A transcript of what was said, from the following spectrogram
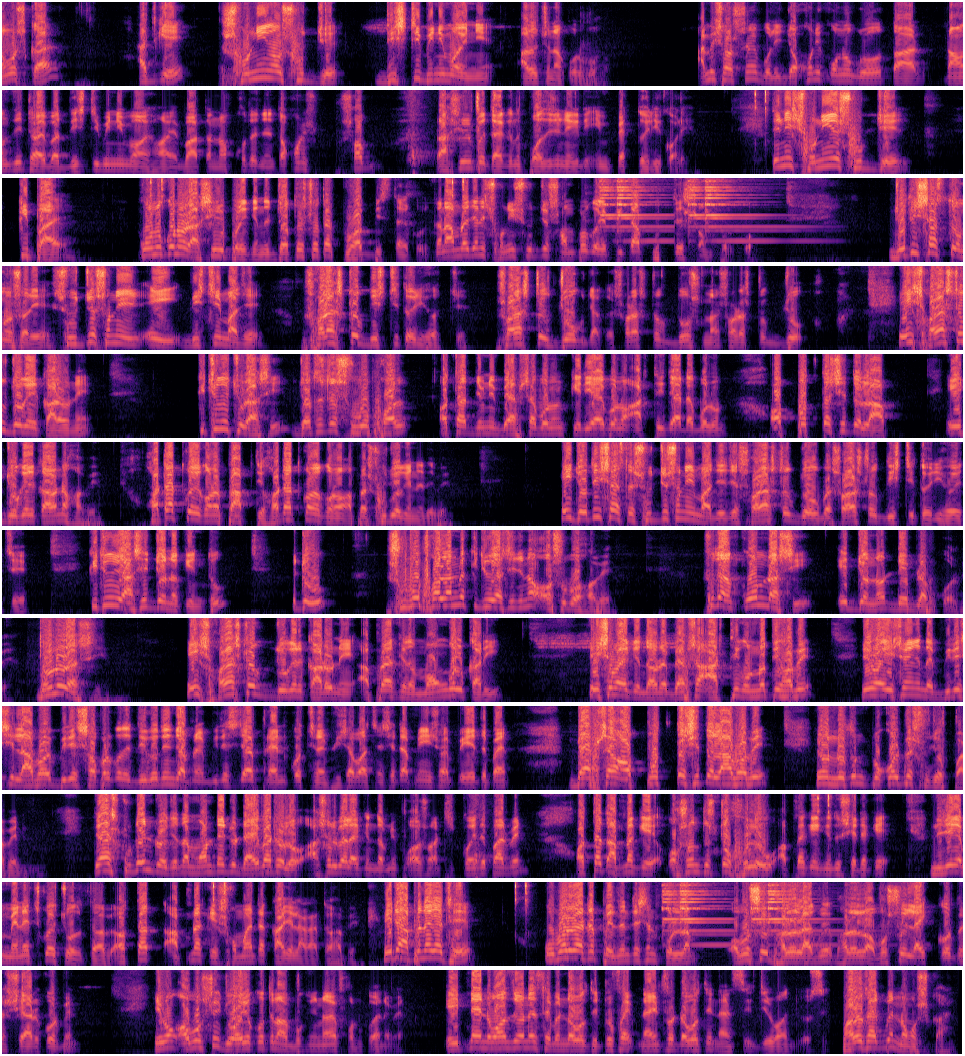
নমস্কার। আজকে শনি ও সূর্যের দৃষ্টি বিনিময় নিয়ে আলোচনা করব। আমি সবসময় বলি, যখনই কোনো গ্রহ তার ট্রানজিট হয় বা দৃষ্টি বিনিময় হয় বা তার নক্ষত্র জানে তখন সব রাশির উপরে তার কিন্তু পজিটিভ নেগেটিভ ইম্প্যাক্ট তৈরি করে। তিনি শনি ও সূর্যের কৃপায় কোনো কোনো রাশির উপরে কিন্তু যথেষ্ট তার প্রভাব বিস্তার করে কারণ আমরা জানি শনি সূর্য সম্পর্ক যে পিতা পুত্রের সম্পর্ক। জ্যোতিষশাস্ত্র অনুসারে সূর্য শনির এই দৃষ্টির মাঝে স্বরাষ্ট্রক দৃষ্টি তৈরি হচ্ছে। স্বরাষ্ট্রক যোগ যাকে, স্বরাষ্ট্রক দোষ নয়, স্বরাষ্ট্রক যোগ। এই স্বরাষ্ট্রক যোগের কারণে কিছু কিছু রাশি যথেষ্ট শুভ ফল, অর্থাৎ যেমনি ব্যবসা বলুন, কেরিয়ার বলুন, আর্থিক জায়গাটা বলুন, অপ্রত্যাশিত লাভ এই যোগের কারণে হবে। হঠাৎ করে কোনো প্রাপ্তি, হঠাৎ করে কোনো আপনার সুযোগ এনে দেবে। এই জ্যোতিষশাস্ত্রে সূর্য শনির মাঝে যে স্বরাষ্ট্রক যোগ বা স্বরাষ্ট্রক দৃষ্টি তৈরি হয়েছে কিছু রাশির জন্য কিন্তু একটু শুভ ফল আনবে, কিছু রাশির জন্য অশুভ হবে। সুতরাং কোন রাশি এর জন্য ডেভেলপ করবে? ধনু রাশি। এই স্বরাষ্ট্র যোগের কারণে আপনারা কিন্তু মঙ্গলকারী। এই সময় কিন্তু আপনার ব্যবসা আর্থিক উন্নতি হবে এবং এই সময় কিন্তু বিদেশি লাভ হবে, বিদেশ সফর করতে দীর্ঘদিন যে আপনার বিদেশে যাওয়ার প্ল্যান করছেন ভিসা পাচ্ছেন, সেটা আপনি এই সময় পেয়ে যেতে পারেন। ব্যবসা অপ্রত্যাশিত লাভ হবে এবং নতুন প্রকল্পের সুযোগ পাবেন। যারা স্টুডেন্ট রয়েছে, তার মনটা একটু ডাইভার্ট হলো আসল বেলায় কিন্তু আপনি পড়াশোনা ঠিক করে নিতে পারবেন। অর্থাৎ আপনাকে অসন্তুষ্ট হলেও আপনাকে কিন্তু সেটাকে নিজেকে ম্যানেজ করে চলতে হবে। অর্থাৎ আপনাকে সময়টা কাজে লাগাতে হবে। এটা আপনাদের কাছে ওভারঅল একটা প্রেজেন্টেশন করলাম। অবশ্যই ভালো লাগবে। ভালো লাগলে অবশ্যই লাইক করবেন শেয়ার করবেন। এবং অবশ্যই যোগাযোগ করতে আমার বুকিং নামে ফোন করে নেবেন। Eight nine one zero nine seven double three two five nine four double three nine six zero one zero six ভালো থাকবেন, নমস্কার।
